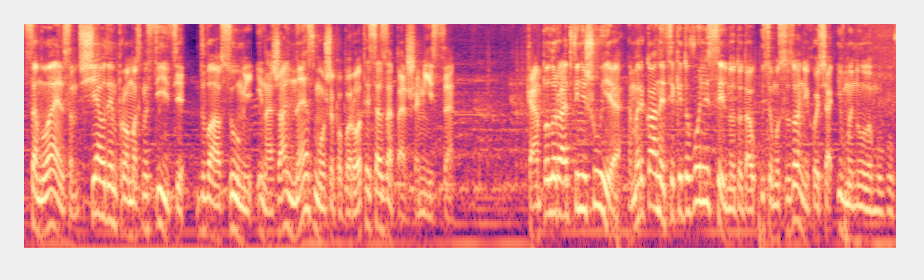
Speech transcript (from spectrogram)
Самуельсон ще один промах на стійці, два в сумі, і, на жаль, не зможе поборотися за перше місце. Кемпел Райт фінішує. Американець, який доволі сильно додав у цьому сезоні, хоча і в минулому був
